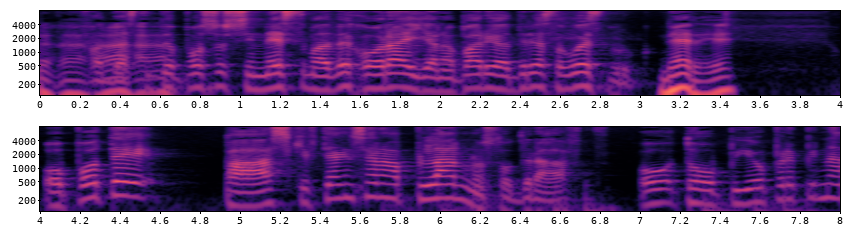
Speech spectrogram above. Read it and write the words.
φανταστείτε πόσο συνέστημα δεν χωράει για να πάρει ο Αντρέα στο Westbrook. Ναι, ρε. Οπότε πας και φτιάχνεις ένα πλάνο στο draft, ο- το οποίο πρέπει να,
